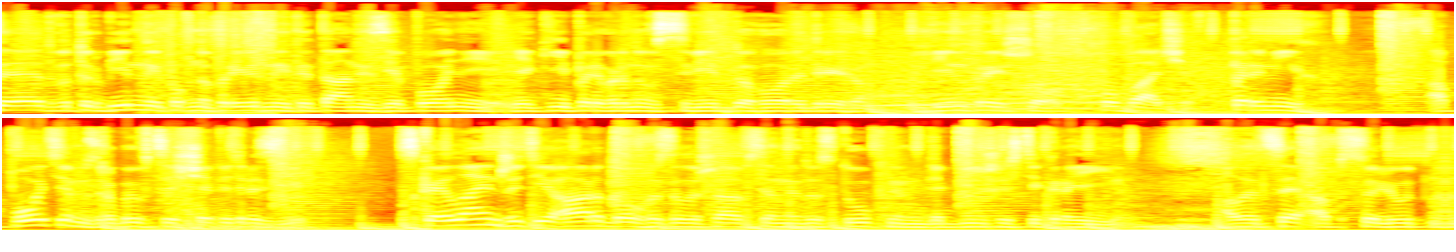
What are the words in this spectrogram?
Це двотурбінний повнопривідний титан із Японії, який перевернув світ до гори Дригом. Він прийшов, побачив, переміг, а потім зробив це ще п'ять разів. Skyline GTR довго залишався недоступним для більшості країн, але це абсолютно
